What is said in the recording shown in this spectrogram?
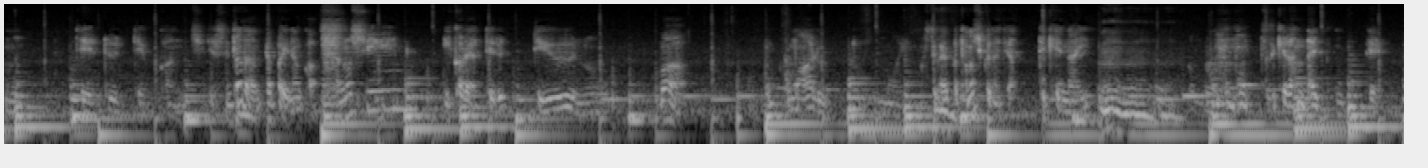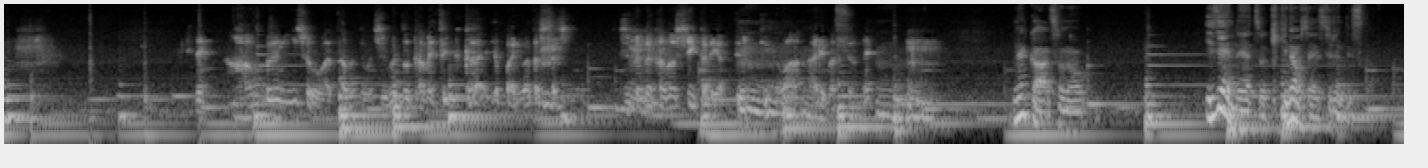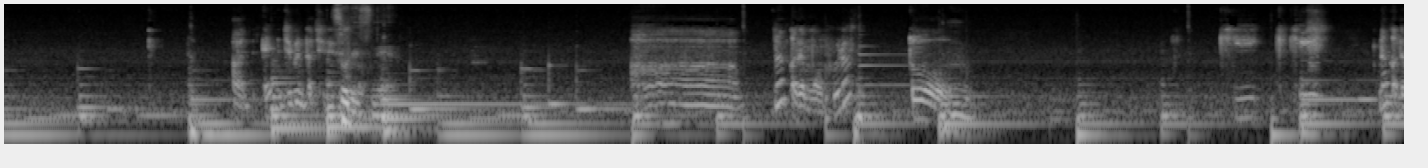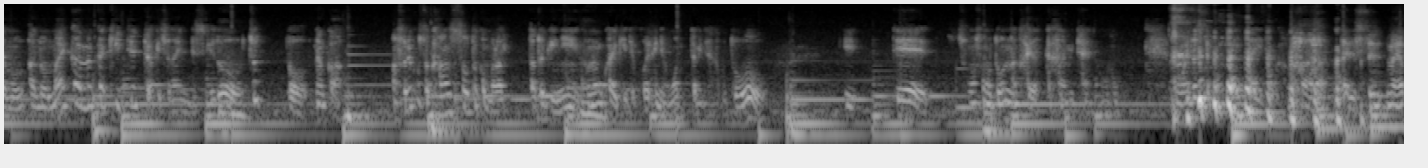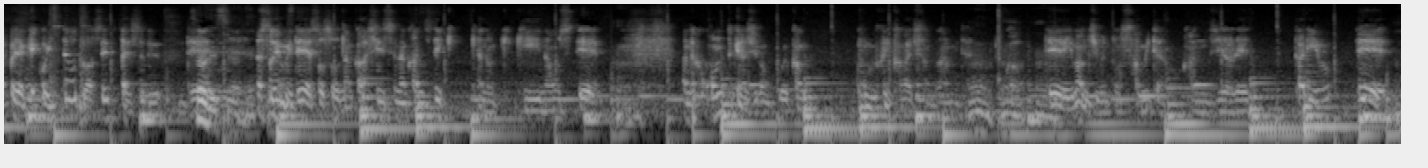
思ってるっていう感じですね。ただやっぱりなんか楽しいからやってるっていうのは僕もあると思います。てかやっぱ楽しくないとやっていけないう。んうんもう続けられないと思って。ね、半分以上は多分でも自分のためというかやっぱり私たちも自分が楽しいからやってるっていうのはありますよね。なんかその以前のやつを聞き直したりするんですか？あえ自分たちでそうですね。あーなんかでもフラッとうん。聞きなんかでもあの毎回毎回聞いてってわけじゃないんですけど、うん。ちょっとなんかあそれこそ感想とかもらった時に、うん。この回聞いてこういうふうに思ったみたいなことを言ってそもそもどんな回だったかなみたいなのを思い出してから聞いたりとかはあったったりする、まあ、やっぱり結構言ったこと忘れてたりするんで。そうですよね。そういう意味でそうそうなんか新鮮な感じできあの聞き直して、あなんかこの時の自分はこういうかんこういうふうに考えてたんだなみたいなとか、うんうんうん。で今の自分との差みたいなのを感じられたりで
